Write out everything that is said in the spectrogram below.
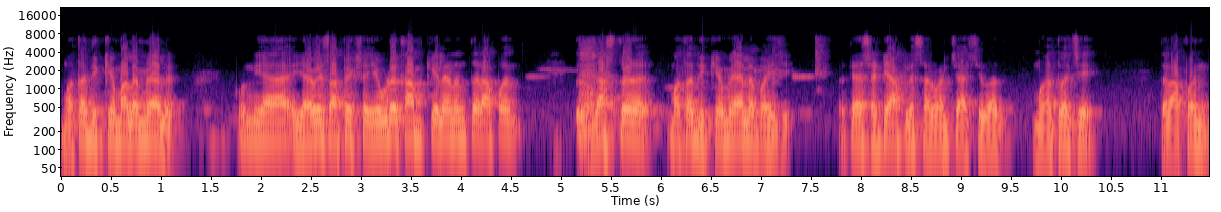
मताधिक्य मला मिळालं. पण या यावेळेस अपेक्षा एवढं काम केल्यानंतर आपण जास्त मताधिक्य मिळालं पाहिजे. तर त्यासाठी आपल्या सर्वांचे आशीर्वाद महत्त्वाचे. तर आपण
